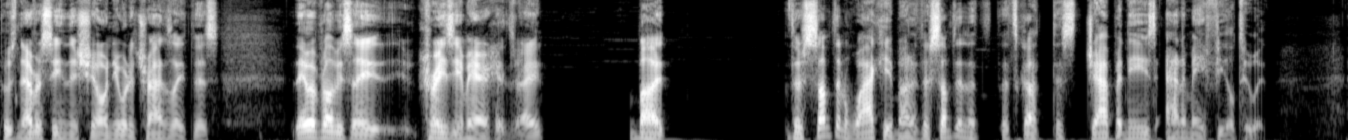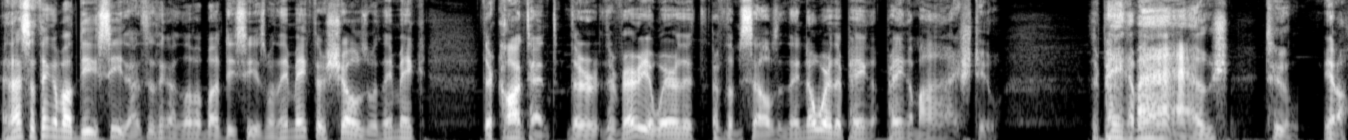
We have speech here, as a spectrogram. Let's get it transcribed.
who's never seen this show and you were to translate this, they would probably say crazy Americans, right? But there's something wacky about it. There's something that that's got this Japanese anime feel to it. And that's the thing about DC. That's the thing I love about DC is when they make their shows, when they make their content. They're they're very aware of, themselves and they know where they're paying paying homage to. They're paying homage to you know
